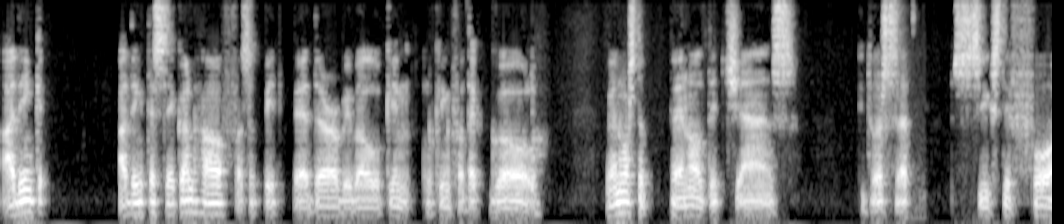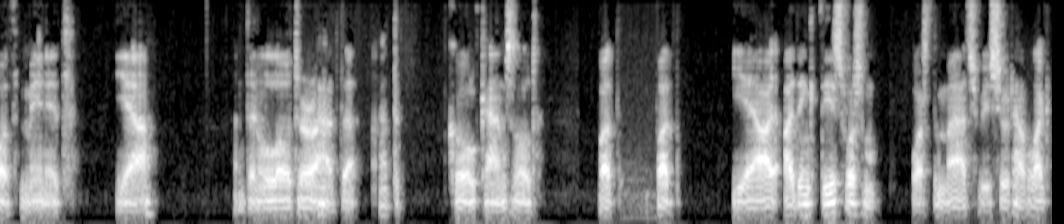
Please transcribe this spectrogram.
I think I think the second half was a bit better. We were looking looking for the goal. When was the penalty chance? It was at 64th minute. Yeah, and then Lautaro had the had the goal cancelled. But but yeah, I, I think this was was the match we should have like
